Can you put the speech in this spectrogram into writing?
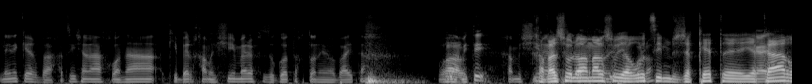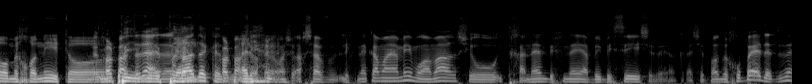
ליניקר בחצי שנה האחרונה קיבל 50 אלף זוגות תחתונים הביתה. וואו. זה אמיתי, 50 חבל שהוא לא אמר שהוא ירוץ עם ז'קט אה, יקר או מכונית, או... וכל פעם, אתה יודע, אה, פראדה כזה. כל פעם לו משהו. עכשיו, לפני כמה ימים הוא אמר שהוא התחנן בפני ה-BBC, שזה רשת מאוד מכובדת וזה,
